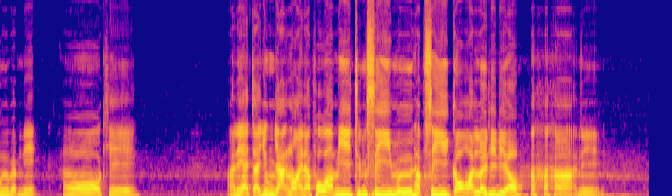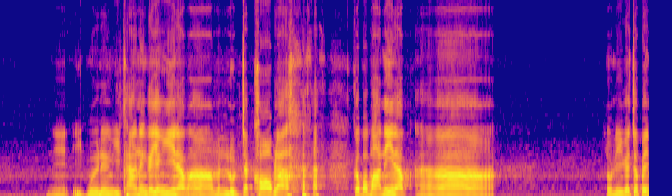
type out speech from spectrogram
มือแบบนี้โอเค อันนี้อาจจะยุ่งยากหน่อยนะ เพราะว่ามีถึงสี่มือครับสี่กรเลยทีเดียวนี่นี่อีกมือหนึ่งอีกข้างหนึ่งก็อย่างนี้นะครับอ่ามันหลุดจากขอบแล้ว ก็ประมาณนี้นะครับอ่าตรงนี้ก็จะเป็น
